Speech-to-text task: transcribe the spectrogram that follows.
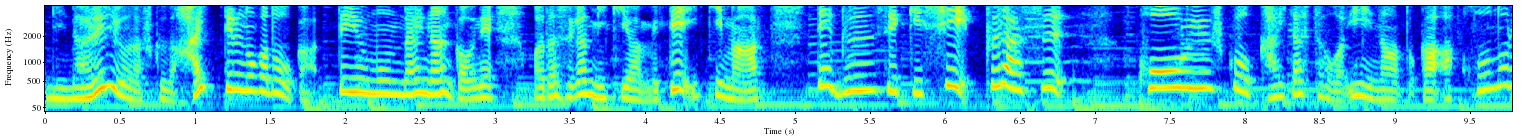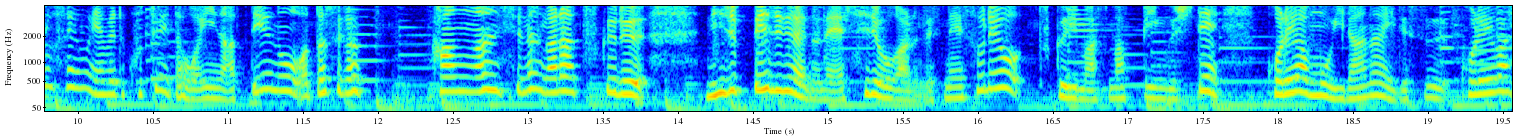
になれるような服が入ってるのかどうかっていう問題なんかをね私が見極めていきます。で分析しプラスこういう服を買い足した方がいいなとかあこの路線はやめてこっちに行った方がいいなっていうのを私が勘案しながら作る20ページぐらいのね、資料があるんですね。それを作ります。マッピングして、これはもういらないです。これは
